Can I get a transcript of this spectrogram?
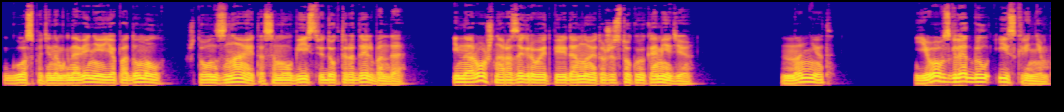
Господи, на мгновение я подумал, что он знает о самоубийстве доктора Дельбанда и нарочно разыгрывает передо мной эту жестокую комедию. Но нет. Его взгляд был искренним.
